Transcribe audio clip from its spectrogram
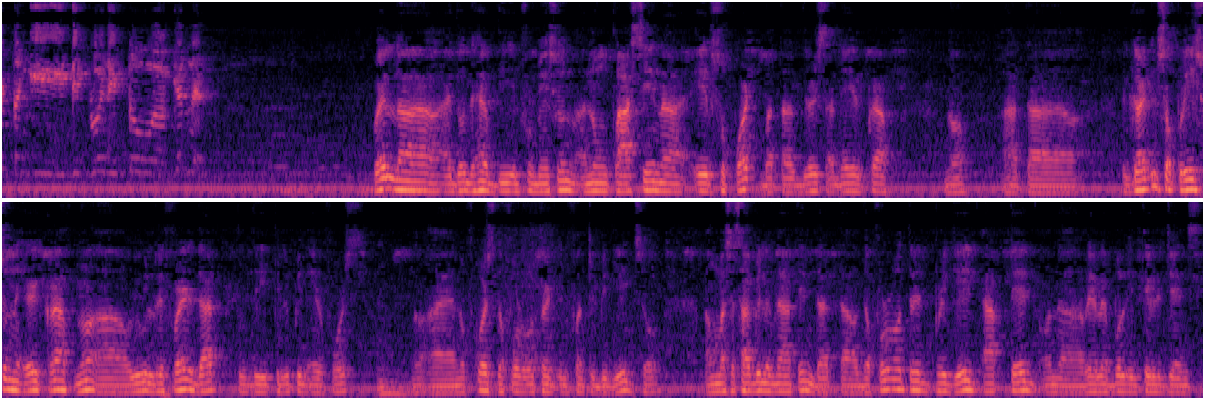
support ang i-deploy dito, uh, Colonel? Well, uh, I don't have the information anong klase na air support but uh, there's an aircraft no? At uh, regarding sa operation ng aircraft no uh, we will refer that to the Philippine Air Force no? And of course the 403rd Infantry Brigade. So ang masasabi lang natin that uh, the 403rd Brigade acted on a reliable intelligence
